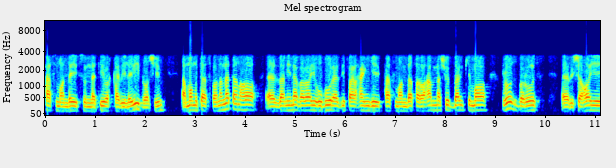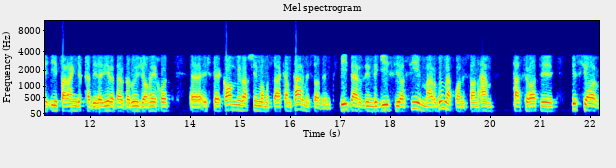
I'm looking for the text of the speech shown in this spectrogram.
پسمانده سنتی و قبیلوی باشیم. اما متاسفانه نه تنها زمینه برای عبور از این فرهنگ پسمانده فراهم نشد بلکه ما روز به روز ریشه های این فرهنگ قبیلوی را در درون جامعه خود استحکام میبخشیم و مستحکم تر می‌سازیم. این در زندگی سیاسی مردم افغانستان هم تاثیرات بسیار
